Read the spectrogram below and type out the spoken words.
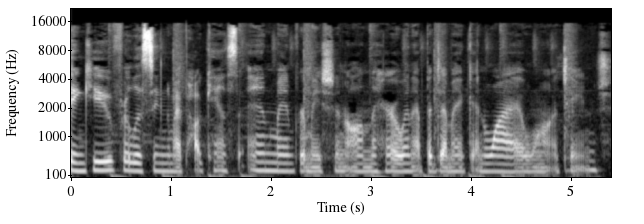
Thank you for listening to my podcast and my information on the heroin epidemic and why I want a change.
